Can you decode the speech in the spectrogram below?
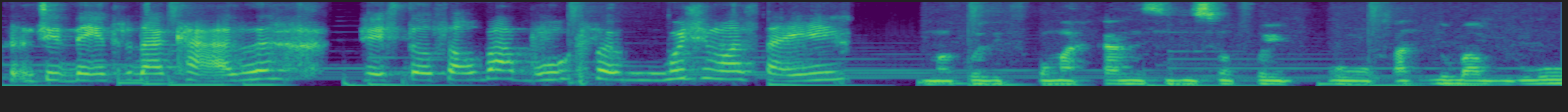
de dentro da casa. Restou só o Babu, que foi o último a sair. Uma coisa que ficou marcada nessa edição foi o fato do Babu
